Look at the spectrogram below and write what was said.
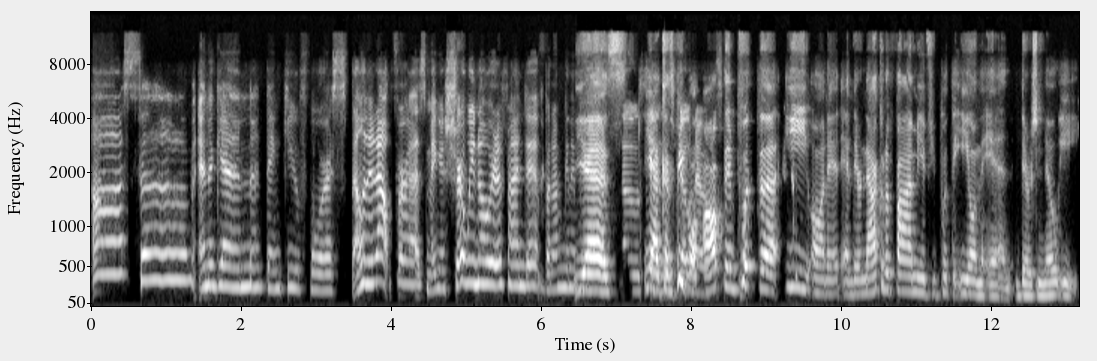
Awesome. And again, thank you for spelling it out for us, making sure we know where to find it. But I'm going to Yes. Yeah, because people notes. often put the E on it and they're not going to find me if you put the E on the end. There's no E.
